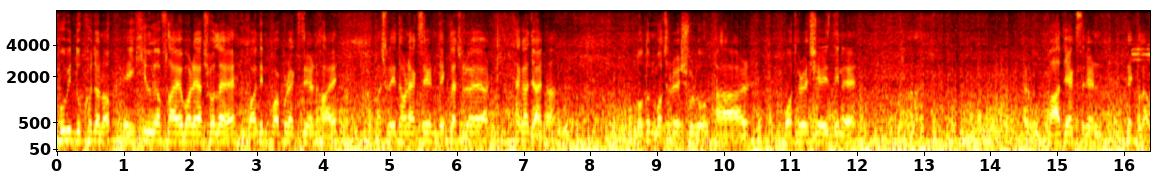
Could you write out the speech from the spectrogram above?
খুবই দুঃখজনক। এই খিলগা ফ্লাইওভারে আসলে কয়দিন পর পর অ্যাক্সিডেন্ট হয়। আসলে এই ধরনের অ্যাক্সিডেন্ট দেখলে আসলে আর ঠিক থাকা যায় না। নতুন বছরের শুরু আর বছরের শেষ দিনে একটা খুব বাজে অ্যাক্সিডেন্ট দেখলাম।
